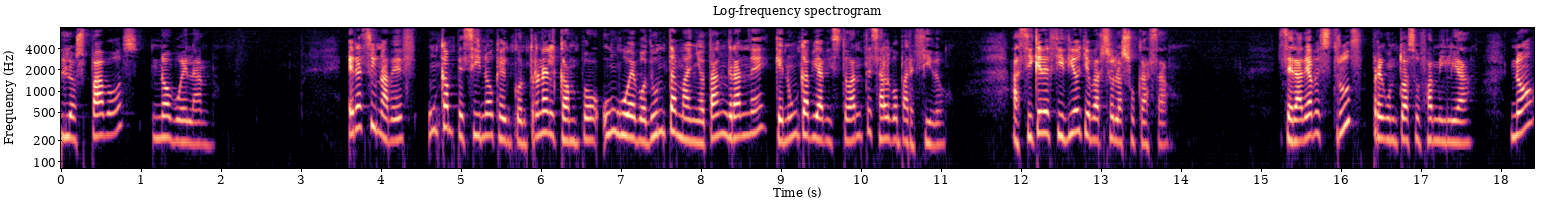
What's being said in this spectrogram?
Los pavos no vuelan. Érase una vez un campesino que encontró en el campo un huevo de un tamaño tan grande que nunca había visto antes algo parecido. Así que decidió llevárselo a su casa. ¿Será de avestruz? preguntó a su familia. No,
